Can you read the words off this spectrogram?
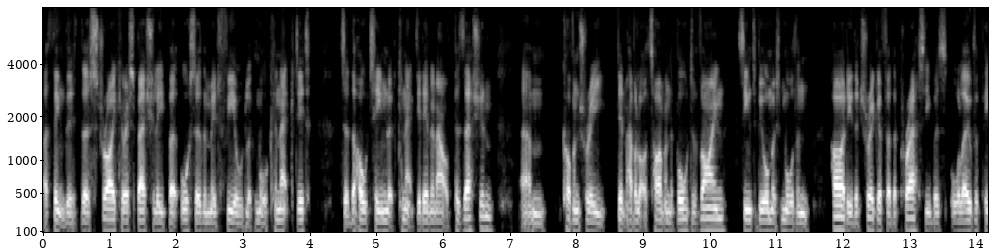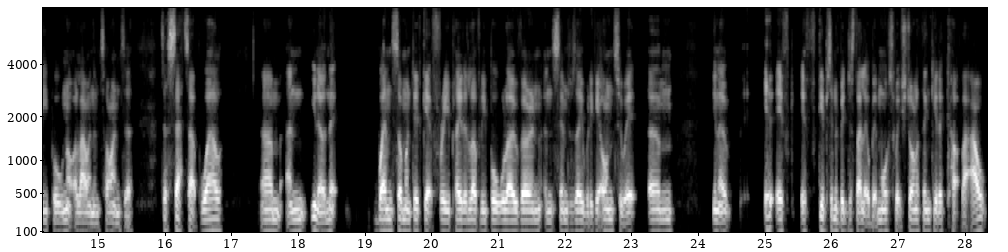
I think the the striker especially, but also the midfield looked more connected. To the whole team looked connected in and out of possession. Um, Coventry didn't have a lot of time on the ball. Devine seemed to be almost more than Hardie the trigger for the press. He was all over people, not allowing them time to to set up well. Um, and you know, when someone did get free, played a lovely ball over, and, and Simms was able to get onto it. Um, you know, if if Gibson had been just a little bit more switched on, I think he'd have cut that out.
